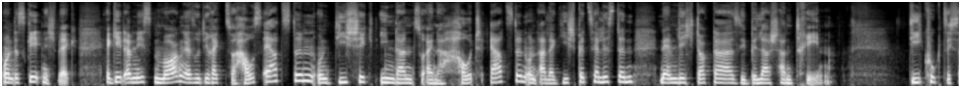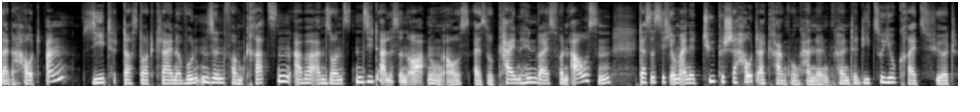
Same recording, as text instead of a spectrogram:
Und es geht nicht weg. Er geht am nächsten Morgen also direkt zur Hausärztin und die schickt ihn dann zu einer Hautärztin und Allergiespezialistin, nämlich Dr. Sibylla Chantren. Die guckt sich seine Haut an, sieht, dass dort kleine Wunden sind vom Kratzen, aber ansonsten sieht alles in Ordnung aus. Also kein Hinweis von außen, dass es sich um eine typische Hauterkrankung handeln könnte, die zu Juckreiz führt.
